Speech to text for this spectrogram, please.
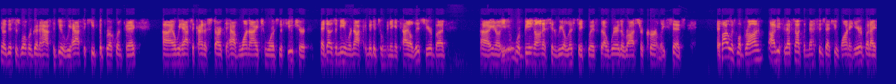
you know, this is what we're going to have to do. We have to keep the Brooklyn pick, uh, and we have to kind of start to have one eye towards the future. That doesn't mean we're not committed to winning a title this year, but uh, you know, we're being honest and realistic with uh, where the roster currently sits. If I was LeBron, obviously that's not the message that you want to hear, but I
